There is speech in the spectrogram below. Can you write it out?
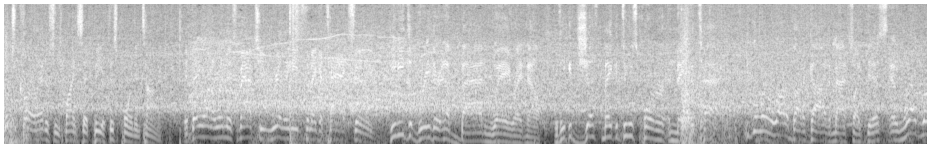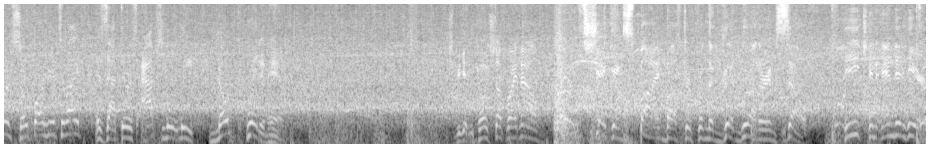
What should Karl Anderson's mindset be at this point in time? If they want to win this match, he really needs to make a tag soon. He needs a breather in a bad way right now. If he could just make it to his corner and make the tag. You can learn a lot about a guy in a match like this, and what I've learned so far here tonight is that there is absolutely no quit in him. Be getting coached up right now. Shaking spine buster from the good brother himself. He can end it here.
